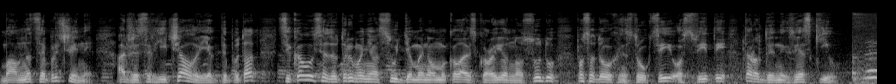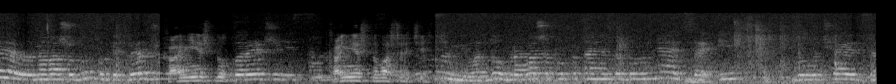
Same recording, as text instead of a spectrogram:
мав на це причини. Адже Сергій Чалий, як депутат, цікавився дотриманням суддями Новомиколаївського районного суду посадових інструкцій, освіти та родинних зв'язків. Це, на вашу думку, підтверджує Конечно, конечно, ваша честь. Зрозуміло. Добре, ваше клопотання задовольняється і долучається.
